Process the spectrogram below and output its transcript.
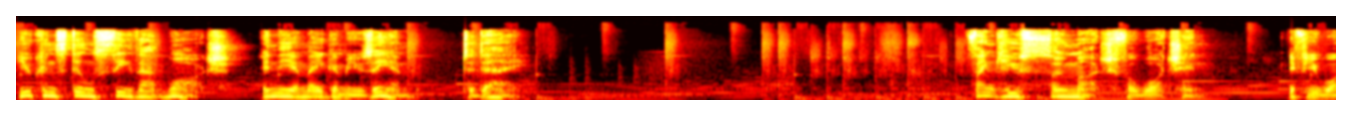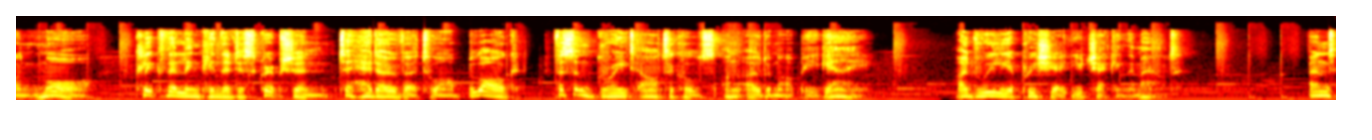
you can still see that watch in the Omega Museum today. Thank you so much for watching. If you want more, click the link in the description to head over to our blog for some great articles on Audemars Piguet. I'd really appreciate you checking them out. And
